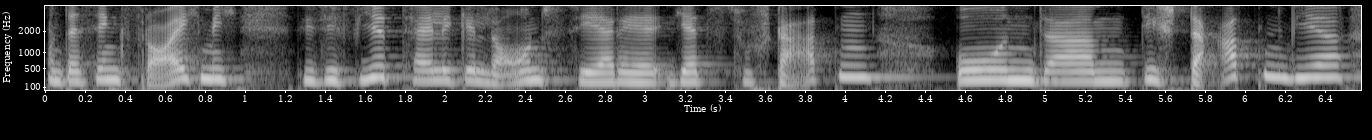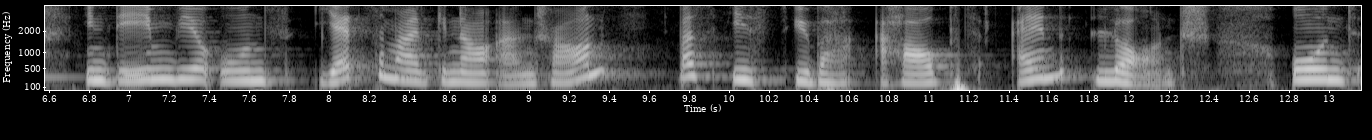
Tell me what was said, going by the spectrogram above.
Und deswegen freue ich mich, diese vierteilige Launch-Serie jetzt zu starten. Und ähm, die starten wir, indem wir uns jetzt einmal genau anschauen, was ist überhaupt ein Launch. Und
